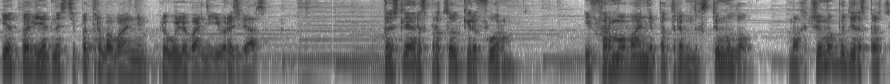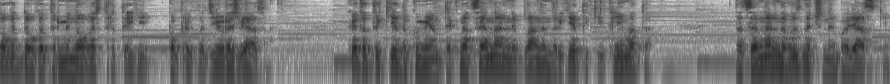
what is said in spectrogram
і адпаведнасці патрабаванням рэгулявання еўразвяза. Пасля распрацоўкі рэформ і фармавання патрэбных стымулаў магчыма будзе распрацоўваць доўгатэрміновыя стратэгіі па прыкладзе еўразвяза. Гэта такія дакументы, як нацыянальны план энергетыкі клімата, нацыянальна вызначаныя абавязкі,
